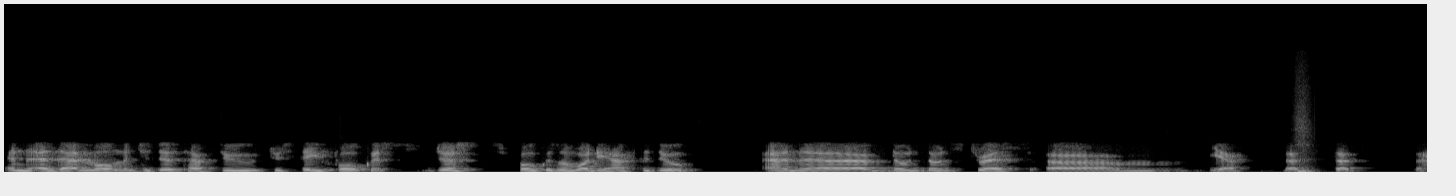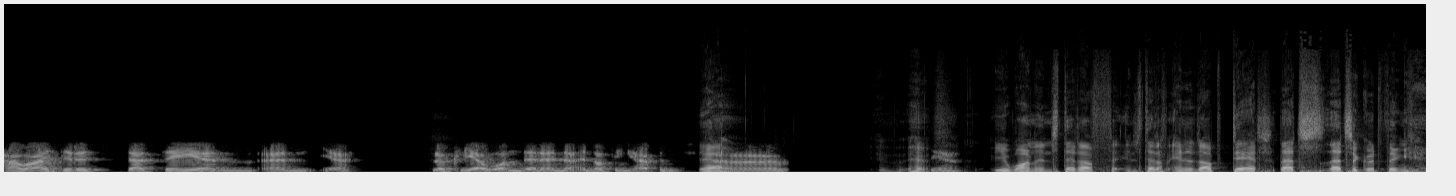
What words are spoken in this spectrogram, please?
and at that moment you just have to to stay focused, just focus on what you have to do and uh, don't don't stress. Um, yeah, that's that's how I did it that day, and and yeah, luckily I won then, and, and nothing happened. Yeah. Um, yeah. you won instead of instead of ended up dead. That's that's a good thing.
